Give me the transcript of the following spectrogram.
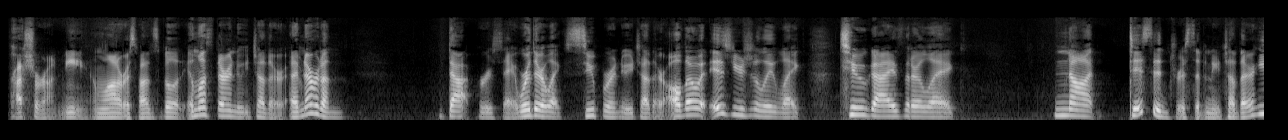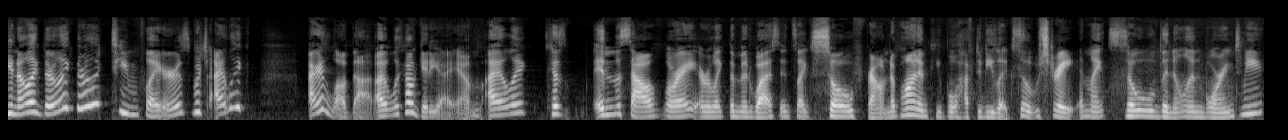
pressure on me and a lot of responsibility, unless they're into each other. And I've never done that per se, where they're like super into each other. Although it is usually like two guys that are like not disinterested in each other. You know, like they're like they're like team players, which I like. I love that. I look how giddy I am. I like because in the South, right, or like the Midwest, it's like so frowned upon, and people have to be like so straight and like so vanilla and boring to me.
